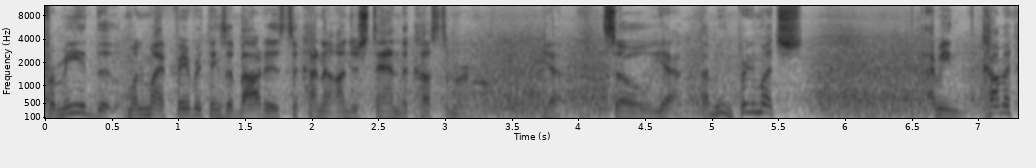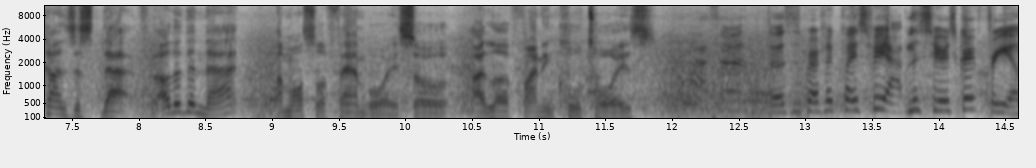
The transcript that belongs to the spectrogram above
for me, the, one of my favorite things about it is to kind of understand the customer. Yeah. So yeah, I mean, pretty much. I mean, Comic Con's just that. Other than that, I'm also a fanboy, so I love finding cool toys. Yeah, so this is the perfect place for you. Atmosphere is great for you.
